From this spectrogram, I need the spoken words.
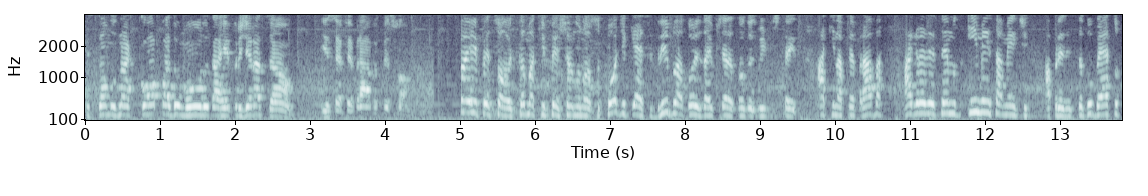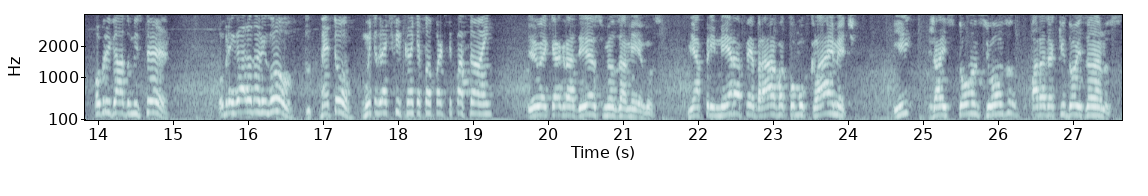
estamos na Copa do Mundo da Refrigeração. Isso é Febrava, pessoal aí, pessoal, estamos aqui fechando o nosso podcast Dribladores da Refrigeração 2023 aqui na Febrava. Agradecemos imensamente a presença do Beto. Obrigado, Mister. Obrigado, Davigol. Beto, muito gratificante a sua participação, hein? Eu é que agradeço, meus amigos. Minha primeira Febrava como Climate e já estou ansioso para daqui dois anos,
